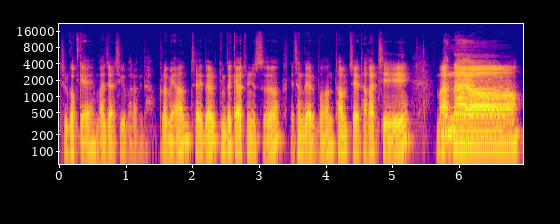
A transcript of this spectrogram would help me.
즐겁게 맞이하시기 바랍니다. 그러면 저희들 김덕기 아침 뉴스 애청자 여러분 다음 주에 다 같이 만나요.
